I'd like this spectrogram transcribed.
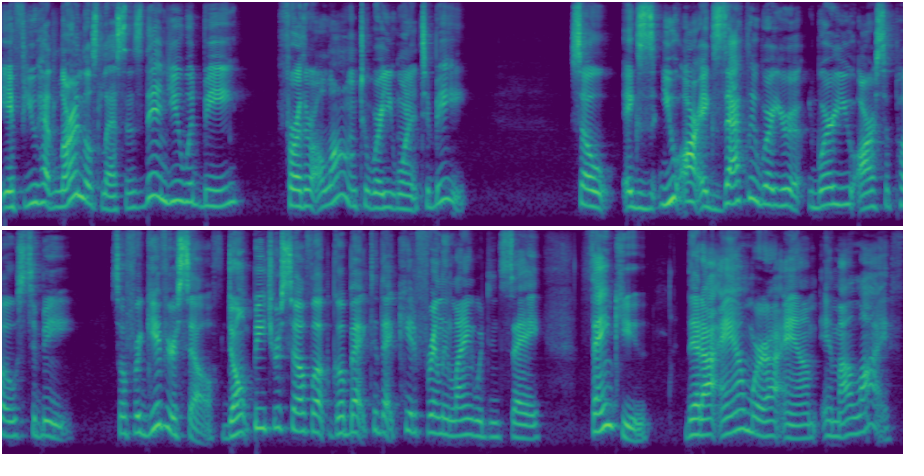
If you had learned those lessons, then you would be further along to where you want it to be. So ex- you are exactly where you're where you are supposed to be. So forgive yourself. Don't beat yourself up. Go back to that kid-friendly language and say, "Thank you that I am where I am in my life."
